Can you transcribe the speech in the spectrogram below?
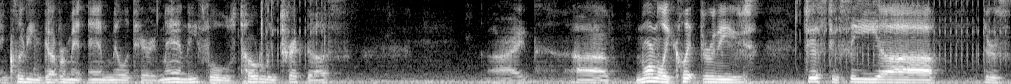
including government and military. Man, these fools totally tricked us. Alright. Uh, normally click through these just to see uh, there's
